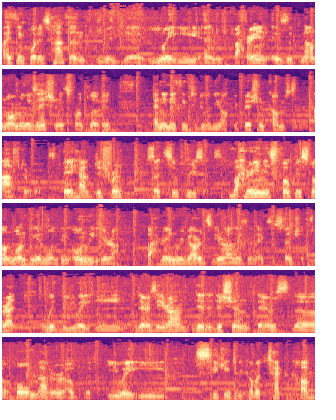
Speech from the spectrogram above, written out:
I think what has happened with the UAE and Bahrain is that now normalization is front loaded and anything to do with the occupation comes afterwards. They have different sets of reasons. Bahrain is focused on one thing and one thing only Iran. Bahrain regards Iran as an existential threat. With the UAE, there's Iran. In addition, there's the whole matter of the UAE seeking to become a tech hub.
